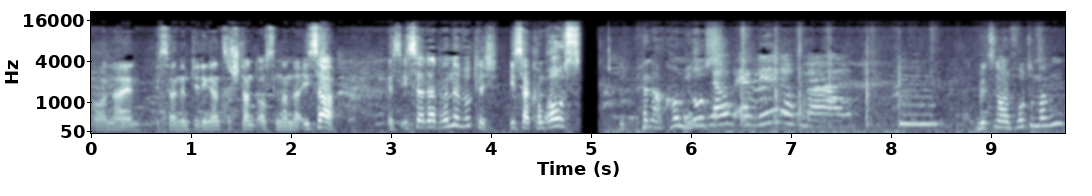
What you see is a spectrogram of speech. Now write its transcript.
Oh nein, Issa nimmt dir den ganzen Stand auseinander. Issa, ist Issa da drinne wirklich? Issa, komm raus! Du Penner, komm, los! glaube, er will noch mal. Willst du noch ein Foto machen?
